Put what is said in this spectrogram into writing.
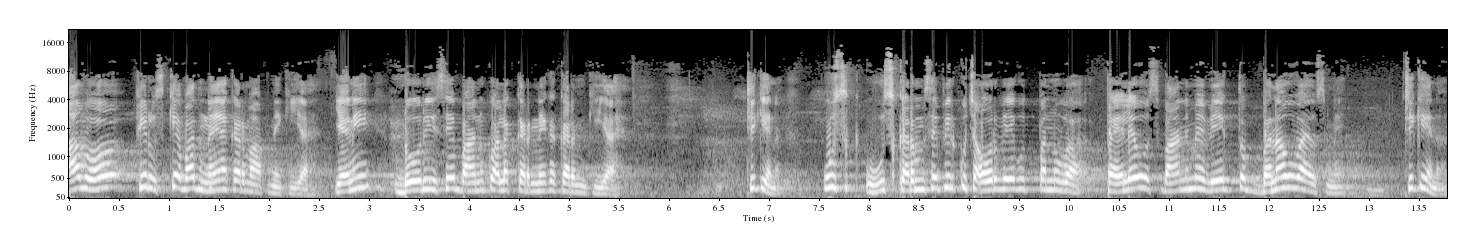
अब फिर उसके बाद नया कर्म आपने किया है। यानी डोरी से बाण को अलग करने का कर्म किया है। ठीक है ना? उस उस कर्म से फिर कुछ और वेग उत्पन्न हुआ। पहले उस बाण में वेग तो बना हुआ है उसमें। ठीक है ना?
